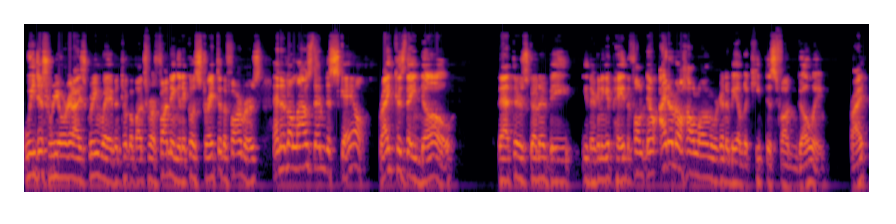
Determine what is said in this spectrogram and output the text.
we just reorganized GreenWave and took a bunch of our funding, and it goes straight to the farmers, and it allows them to scale, right? Because they know that there's going to be they're going to get paid the fund. Now, I don't know how long we're going to be able to keep this fund going, right?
